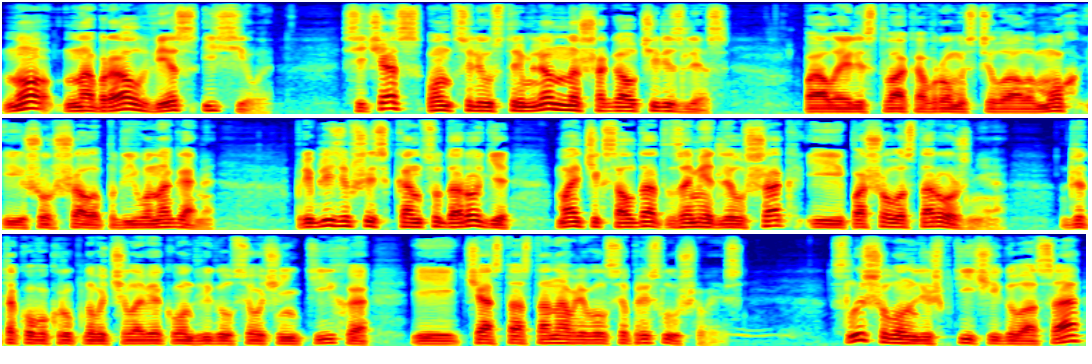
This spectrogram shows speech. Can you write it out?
но набрал вес и силы. Сейчас он целеустремленно шагал через лес – Палая листва ковром устилала мох и шуршала под его ногами. Приблизившись к концу дороги, мальчик-солдат замедлил шаг и пошел осторожнее. Для такого крупного человека он двигался очень тихо и часто останавливался, прислушиваясь. Слышал он лишь птичьи голоса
